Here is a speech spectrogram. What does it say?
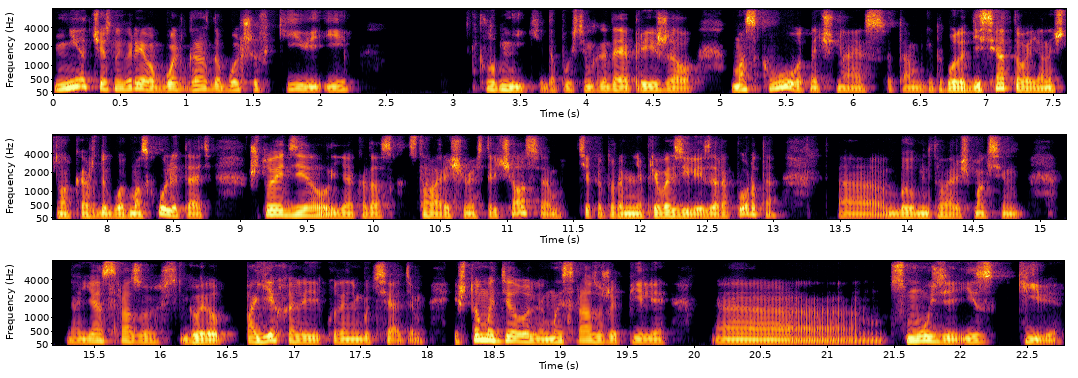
Нет, честно говоря, его гораздо больше в киви и клубники. Допустим, когда я приезжал в Москву, вот начиная с там, где-то года 10 я начинал каждый год в Москву летать. Что я делал? Я когда с, товарищами встречался, те, которые меня привозили из аэропорта, э, был мне товарищ Максим, я сразу говорил, поехали куда-нибудь сядем. И что мы делали? Мы сразу же пили э, смузи из киви.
